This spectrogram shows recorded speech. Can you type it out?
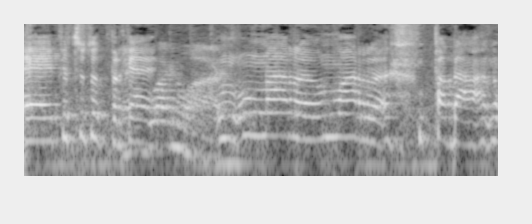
È piaciuto perché È un noir un, un noir, un noir padano.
